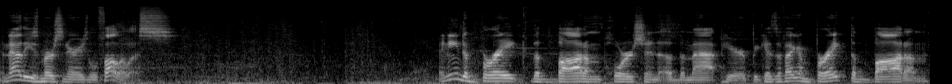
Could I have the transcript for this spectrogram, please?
And now these mercenaries will follow us. I need to break the bottom portion of the map here, because if I can break the bottom,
